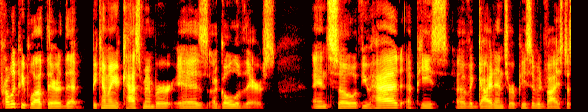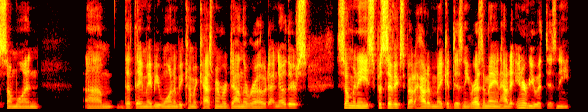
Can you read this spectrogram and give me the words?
probably people out there that becoming a cast member is a goal of theirs. And so, if you had a piece of a guidance or a piece of advice to someone um, that they maybe want to become a cast member down the road, I know there's so many specifics about how to make a Disney resume and how to interview with Disney,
